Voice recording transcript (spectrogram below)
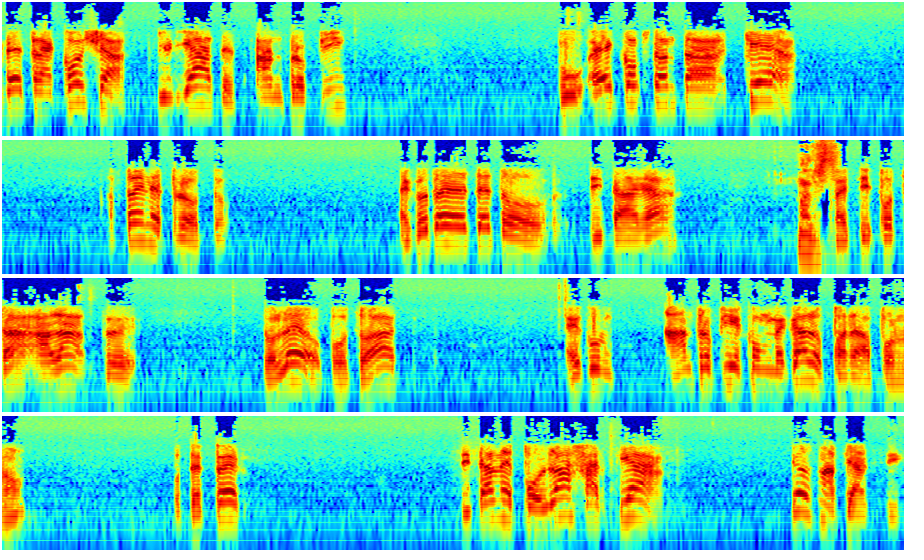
400.000 άνθρωποι που έκοψαν τα κέα. Αυτό είναι πρώτο. Εγώ δεν, δεν το ζητάγα Μάλιστα. με τίποτα, αλλά ε, το λέω από το άκουσα. Έχουν, άνθρωποι έχουν μεγάλο παράπονο που δεν παίρνουν. Ζητάνε πολλά χαρτιά. Ποιος να φτιάξει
